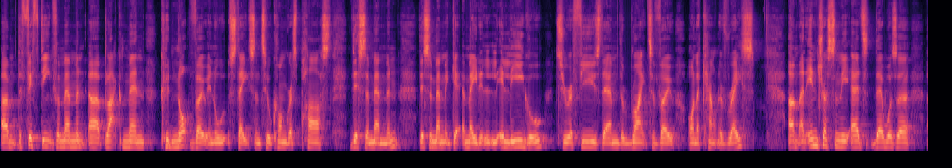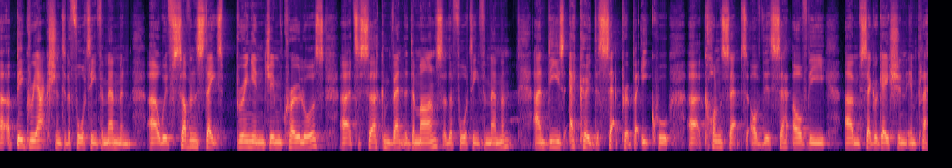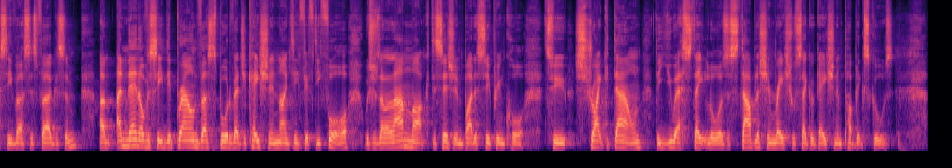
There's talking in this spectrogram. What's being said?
Um, the 15th Amendment, uh, black men could not vote in all states until Congress passed this amendment. This amendment get, made it illegal to refuse them the right to vote on account of race. Um, and interestingly, Ed, there was a, a big reaction to the 14th Amendment uh, with southern states bring in Jim Crow laws uh, to circumvent the demands of the 14th Amendment. And these echoed the separate but equal uh, concept of the, se- of the um, segregation in Plessy versus Ferguson. Um, and then, obviously, the Brown versus Board of Education in 1954, which was a landmark decision by the Supreme Court to strike down the US state laws establishing racial segregation in public schools.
